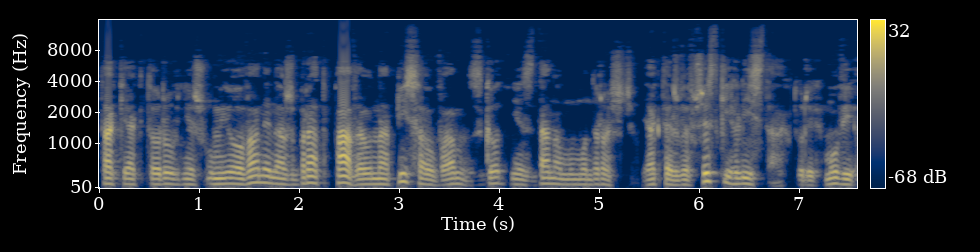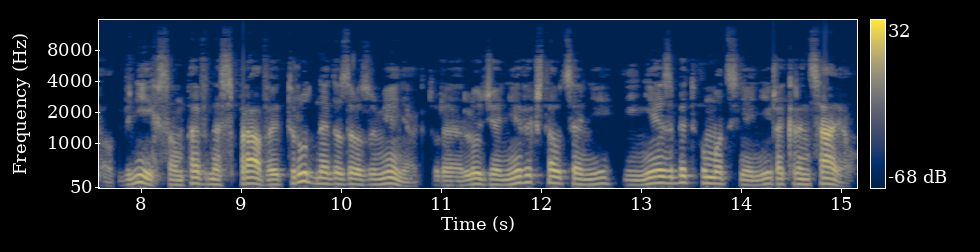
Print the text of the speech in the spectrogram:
tak jak to również umiłowany nasz brat Paweł napisał wam zgodnie z daną mu mądrością. Jak też we wszystkich listach, których mówi o w nich są pewne sprawy trudne do zrozumienia, które ludzie niewykształceni i niezbyt umocnieni przekręcają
